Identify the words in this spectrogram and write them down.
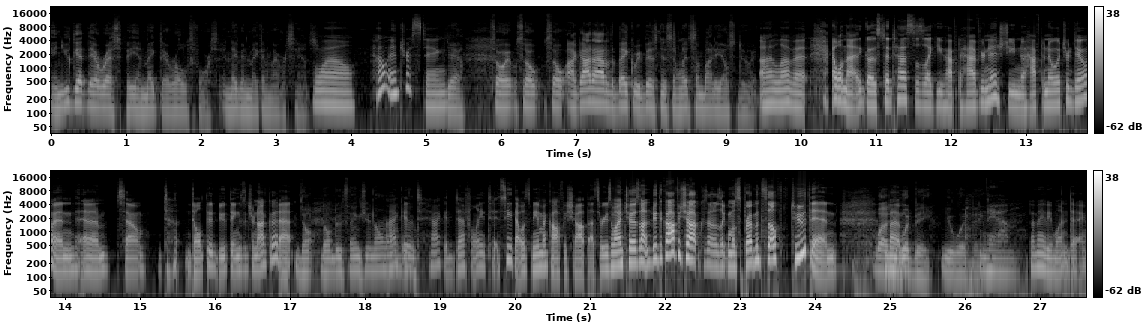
and you get their recipe and make their rolls for us." And they've been making them ever since. Wow. How interesting. Yeah. So it was so so I got out of the bakery business and let somebody else do it. I love it. And well, that goes to Tesla's like you have to have your niche. You know, have to know what you're doing. Um, so don't do, do things that you're not good at. Don't don't do things you don't I to do. could, I could definitely t- see that was me in my coffee shop. That's the reason why I chose not to do the coffee shop because I was like, I'm gonna spread myself too thin. Well, but- you would be. You would be. Yeah, but maybe one day.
